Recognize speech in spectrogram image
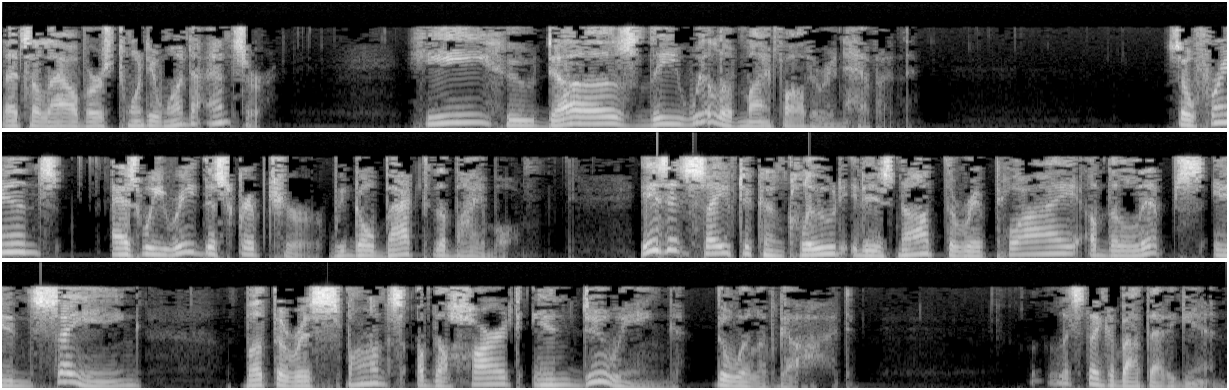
Let's allow verse 21 to answer. He who does the will of my Father in heaven. So friends, as we read the scripture, we go back to the Bible. Is it safe to conclude it is not the reply of the lips in saying, but the response of the heart in doing the will of God? Let's think about that again.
